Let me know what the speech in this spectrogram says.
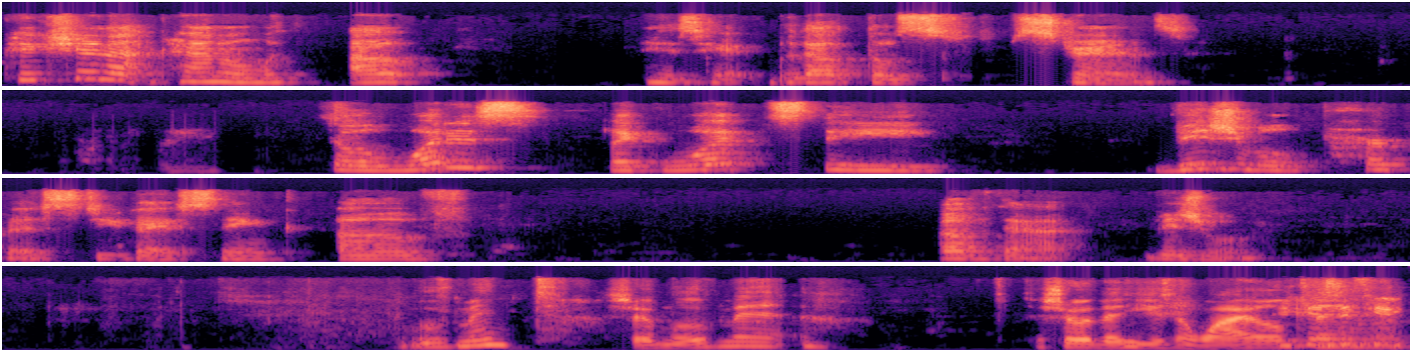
picture that panel without his hair, without those strands. So what is like what's the visual purpose do you guys think of of that visual? Movement, show movement to show that he's a wild Because if you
